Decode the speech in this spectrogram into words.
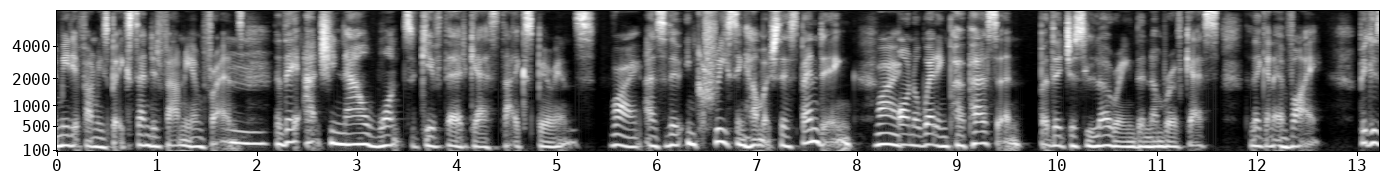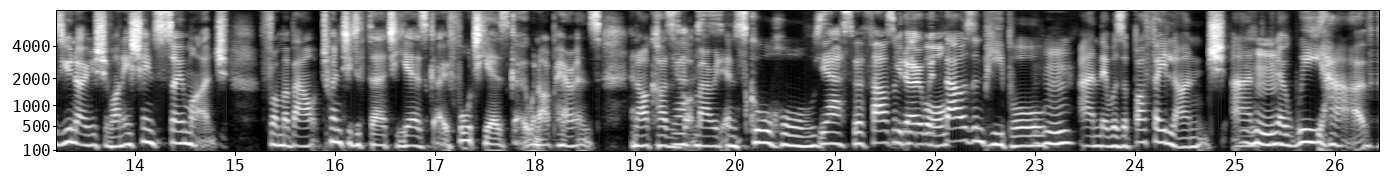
immediate families, but extended family and friends, mm. that they actually now want to give their guests that experience. Right. And so they're increasing how much they're spending Right. on a wedding per person, but they're just lowering the number of guests that they're going to invite. Because you know, Shivani, it's changed so much from about 20 to 30 years ago, 40 years ago when our parents and our cousins got married in school halls. Yes, with a thousand You know, people. with a thousand people, Mhm. and there was a buffet lunch, and you Mhm. know, we have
